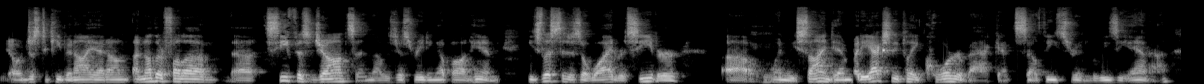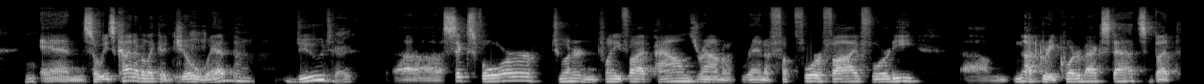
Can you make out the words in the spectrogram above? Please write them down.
you know, just to keep an eye out on. Another fella, uh, Cephus Johnson, I was just reading up on him. He's listed as a wide receiver uh, mm-hmm. when we signed him, but he actually played quarterback at Southeastern Louisiana. Mm-hmm. And so he's kind of like a Joe Webb dude. Okay. uh, 6'4", 225 pounds, ran, ran a 4 or 5 40. Um, not great quarterback stats, but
